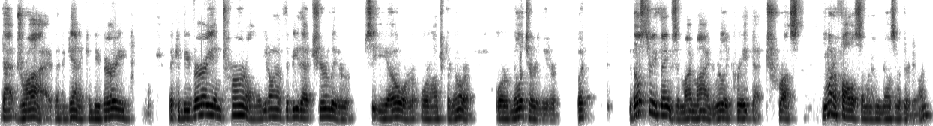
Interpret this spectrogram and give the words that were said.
that drive. And again, it can be very it can be very internal. You don't have to be that cheerleader CEO or, or entrepreneur or military leader. But those three things in my mind really create that trust. You want to follow someone who knows what they're doing.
